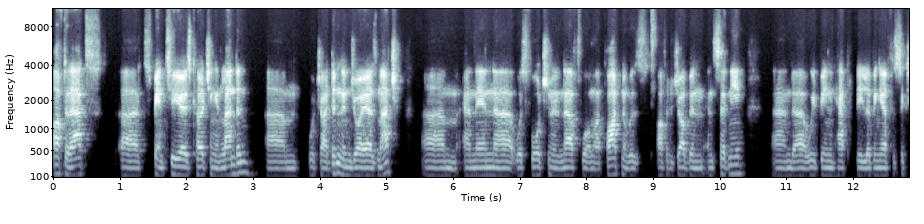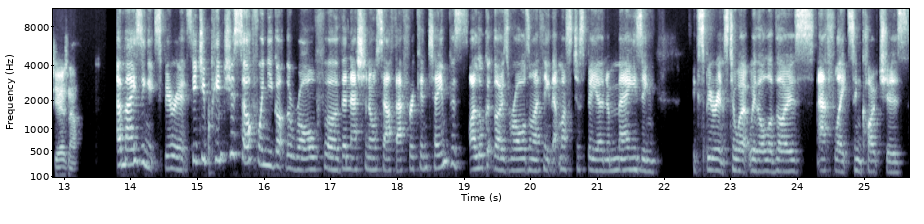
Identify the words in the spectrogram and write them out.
after that, uh, spent two years coaching in London um, which I didn't enjoy as much. Um, and then uh, was fortunate enough, well, my partner was offered a job in, in Sydney, and uh, we've been happily living here for six years now. Amazing experience. Did you pinch yourself when you got the role for the national South African team? Because I look at those roles and I think that must just be an amazing experience to work with all of those athletes and coaches.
